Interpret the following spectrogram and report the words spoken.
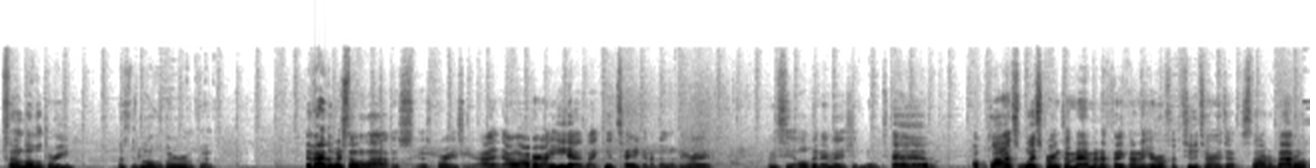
It's on level three? Let's do level three real quick. The fact that we're still alive is, is crazy. I, I, I forgot he has like good tanking ability, right? Let me see. Open image, new tab. Applies Whispering Commandment effect on the hero for two turns at the start of battle,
